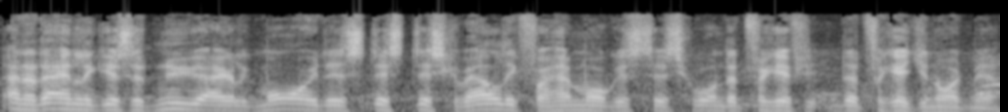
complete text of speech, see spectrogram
En uiteindelijk is het nu eigenlijk mooi. Het is, het is, het is geweldig voor hem ook. Het is gewoon, dat, vergeet je, dat vergeet je nooit meer.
